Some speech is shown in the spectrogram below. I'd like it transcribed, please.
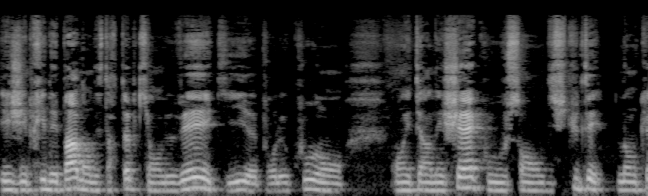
et j'ai pris des parts dans des startups qui ont levé et qui, pour le coup, ont, ont été un échec ou en difficulté. Donc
